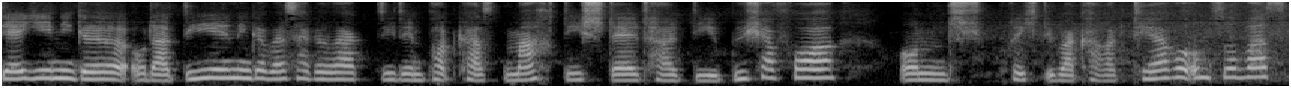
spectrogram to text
derjenige oder diejenige besser gesagt, die den Podcast macht, die stellt halt die Bücher vor und spricht über Charaktere und sowas.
